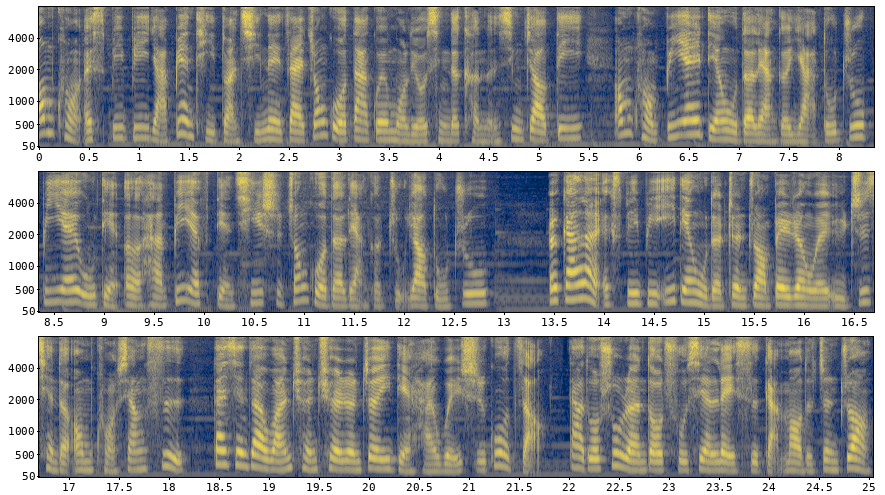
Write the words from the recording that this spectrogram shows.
，Omicron XBB 亚变体短期内在中国大规模流行的可能性较低。Omicron BA. 点五的两个亚毒株 BA. 五点二和 BF. 点七是中国的两个主要毒株。而感染 XBB.1.5 的症状被认为与之前的 Omicron 相似，但现在完全确认这一点还为时过早。大多数人都出现类似感冒的症状。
